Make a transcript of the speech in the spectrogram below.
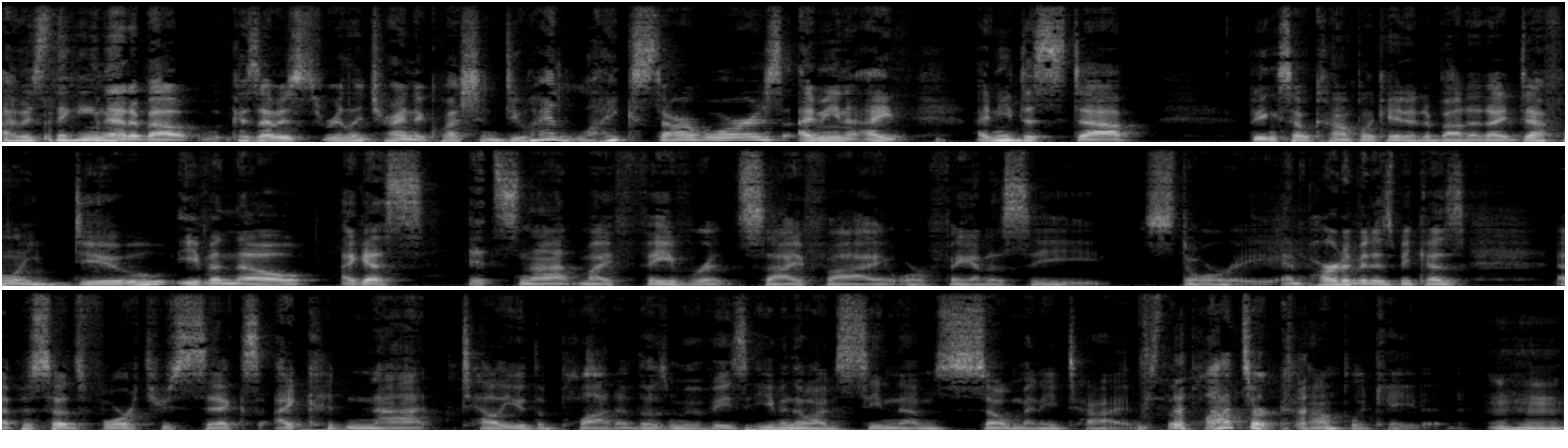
I was thinking that about because I was really trying to question: Do I like Star Wars? I mean, I I need to stop being so complicated about it. I definitely do, even though I guess it's not my favorite sci-fi or fantasy story. And part of it is because episodes four through six, I could not tell you the plot of those movies, even though I've seen them so many times. The plots are complicated. Mm-hmm.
